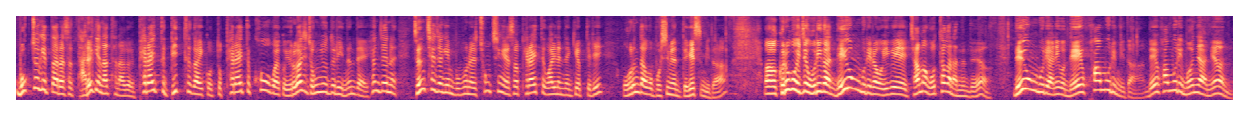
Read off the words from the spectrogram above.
목적에 따라서 다르게 나타나거든요. 페라이트 비드가 있고 또 페라이트 코어가 있고 여러 가지 종류들이 있는데 현재는 전체적인 부분에서 총칭해서 페라이트 관련된 기업들이 오른다고 보시면 되겠습니다. 어, 그리고 이제 우리가 내용물이라고 이게 자막 오타가 났는데요. 내용물이 아니고 내화물입니다. 내화물이 뭐냐면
